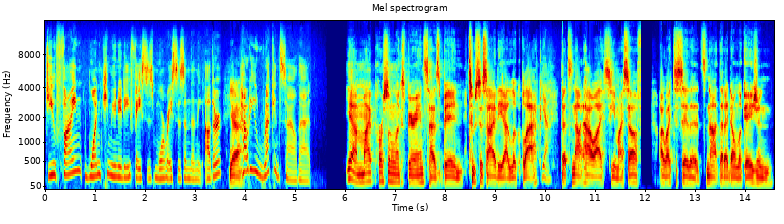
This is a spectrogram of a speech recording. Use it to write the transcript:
do you find one community faces more racism than the other? Yeah. How do you reconcile that? Yeah, my personal experience has been to society, I look black. Yeah. That's not how I see myself. I like to say that it's not that I don't look Asian.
